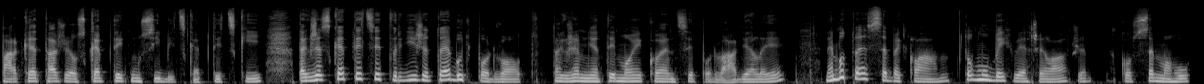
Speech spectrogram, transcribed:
parketa, že jo, skeptik musí být skeptický. Takže skeptici tvrdí, že to je buď podvod, takže mě ty moji kojenci podváděli, nebo to je sebeklám. Tomu bych věřila, že jako se mohu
